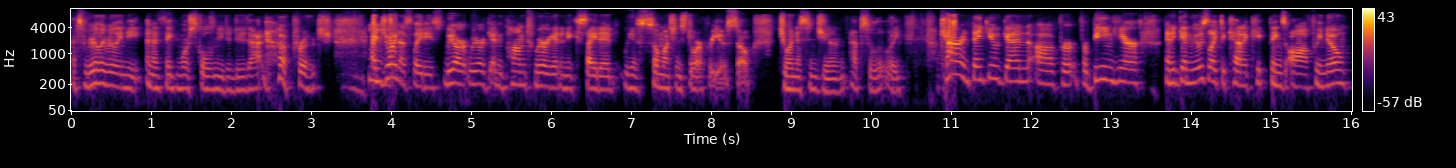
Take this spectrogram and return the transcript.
That's really, really neat. And I think more schools need to do that approach. Mm-hmm. And join us, ladies. We are we are getting pumped. We're getting excited. We have so much in store for you. So join us in June. Absolutely. Karen, thank you again uh, for, for being here. And again, we always like to kind of kick things off. We know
